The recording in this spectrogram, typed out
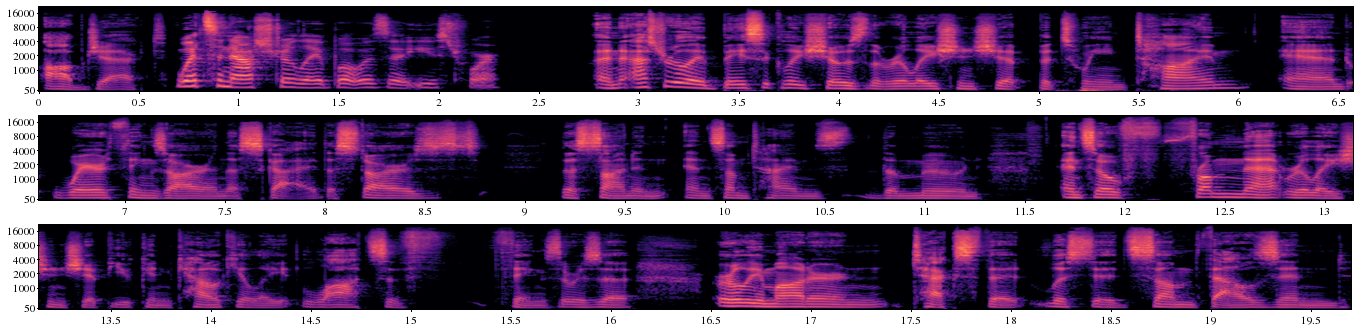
object. What's an astrolabe? What was it used for? An astrolabe basically shows the relationship between time and where things are in the sky, the stars, the sun, and, and sometimes the moon. And so from that relationship, you can calculate lots of things. There was a early modern text that listed some thousand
